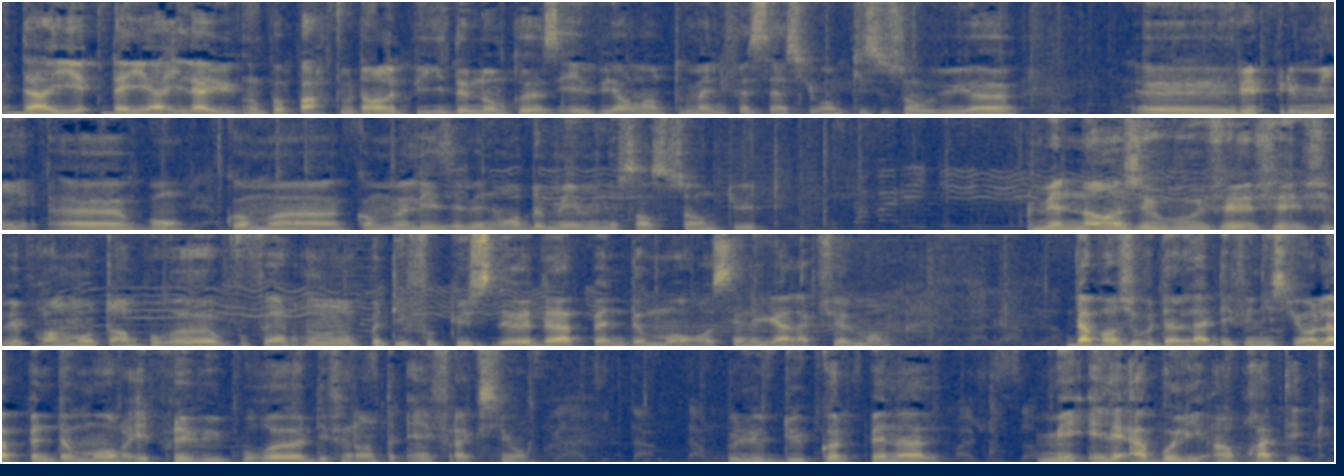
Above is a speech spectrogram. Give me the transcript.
D'ailleurs, il y a eu un peu partout dans le pays de nombreuses et violentes manifestations qui se sont vues euh, euh, réprimées, euh, bon, comme, comme les événements de mai 1968. Maintenant, je, vais prendre mon temps pour euh, vous faire un petit focus de, la peine de mort au Sénégal actuellement. D'abord, je vous donne la définition. La peine de mort est prévue pour euh, différentes infractions du code pénal, mais elle est abolie en pratique.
